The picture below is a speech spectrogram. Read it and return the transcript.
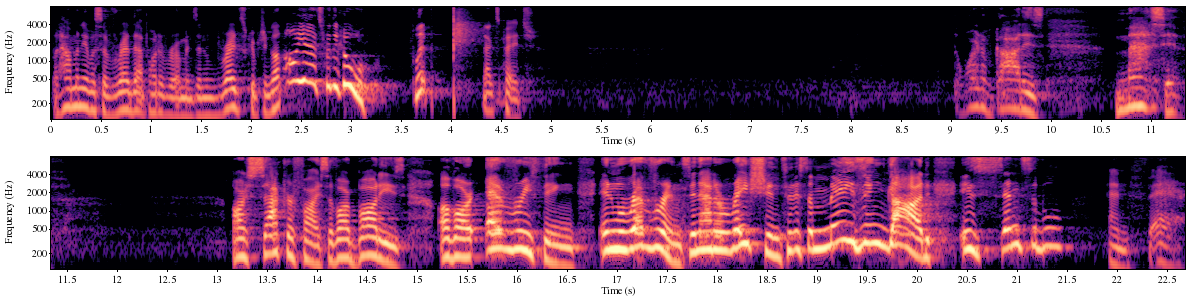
But how many of us have read that part of Romans and read scripture and gone, oh, yeah, it's really cool? Flip, next page. The The Word of God is massive. Our sacrifice of our bodies, of our everything, in reverence, in adoration to this amazing God is sensible and fair.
